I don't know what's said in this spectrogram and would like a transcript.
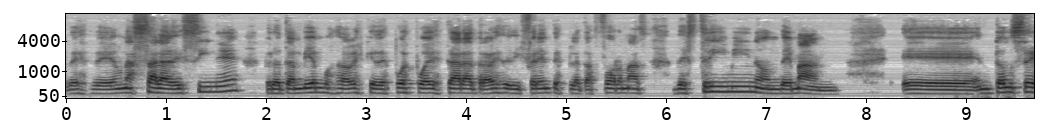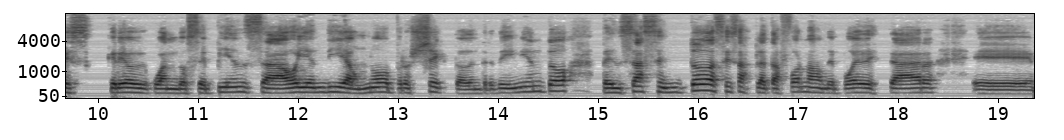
desde una sala de cine, pero también vos sabés que después puede estar a través de diferentes plataformas de streaming on demand. Eh, entonces, creo que cuando se piensa hoy en día un nuevo proyecto de entretenimiento, pensás en todas esas plataformas donde puede estar eh,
